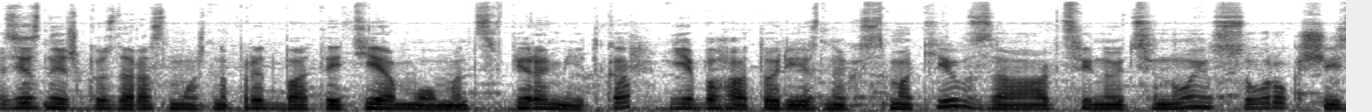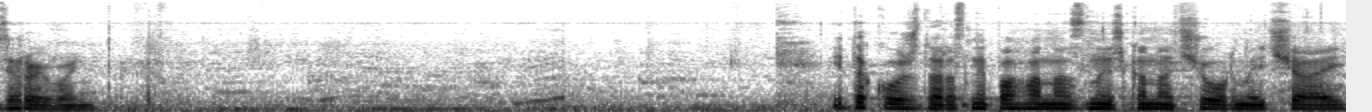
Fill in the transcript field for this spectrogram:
Зі знижкою зараз можна придбати Tia Moments в пірамідках. Є багато різних смаків за акційною ціною 46 гривень. І також зараз непогана знижка на чорний чай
